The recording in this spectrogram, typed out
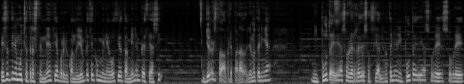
eso tiene mucha trascendencia porque cuando yo empecé con mi negocio también empecé así. Yo no estaba preparado, yo no tenía ni puta idea sobre redes sociales, no tenía ni puta idea sobre, sobre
